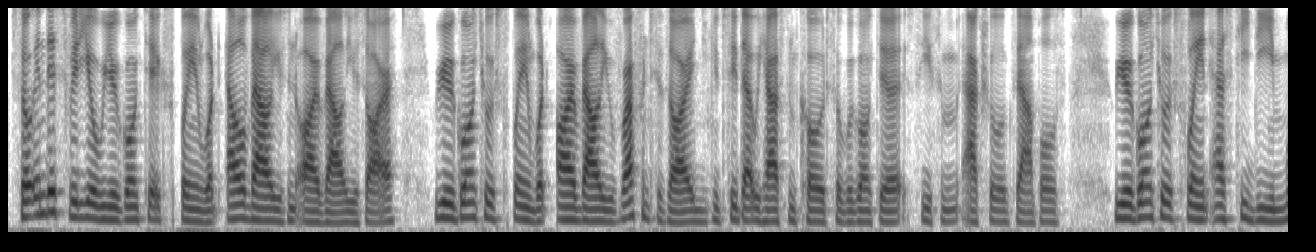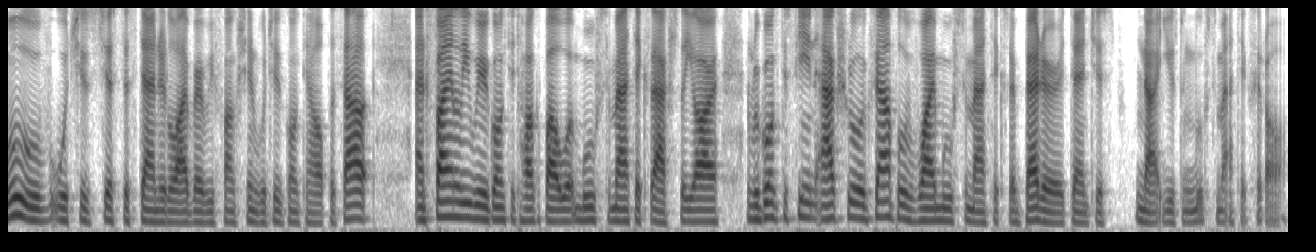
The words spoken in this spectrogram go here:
So in this video, we are going to explain what L values and R values are. We are going to explain what R value references are, and you can see that we have some code, so we're going to see some actual examples. We are going to explain std move, which is just a standard library function, which is going to help us out. And finally, we are going to talk about what move semantics actually are, and we're going to see an actual example of why move semantics are better than just not using move semantics at all.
